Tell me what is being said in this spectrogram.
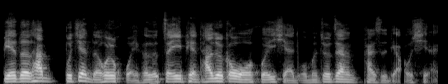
别的他不见得会回，可是这一篇他就跟我回起来，我们就这样开始聊起来。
